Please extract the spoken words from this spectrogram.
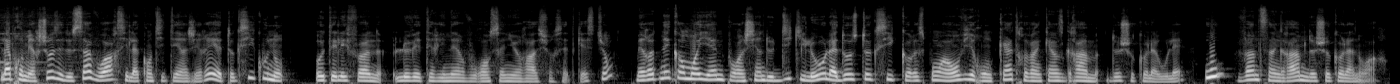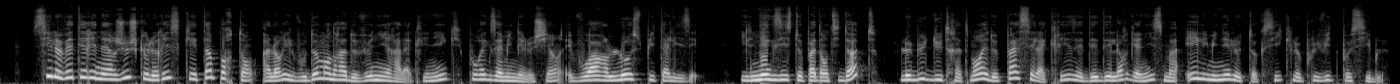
La première chose est de savoir si la quantité ingérée est toxique ou non. Au téléphone, le vétérinaire vous renseignera sur cette question, mais retenez qu'en moyenne, pour un chien de 10 kg, la dose toxique correspond à environ 95 g de chocolat au lait ou 25 g de chocolat noir. Si le vétérinaire juge que le risque est important, alors il vous demandera de venir à la clinique pour examiner le chien et voir l'hospitaliser. Il n'existe pas d'antidote, le but du traitement est de passer la crise et d'aider l'organisme à éliminer le toxique le plus vite possible.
